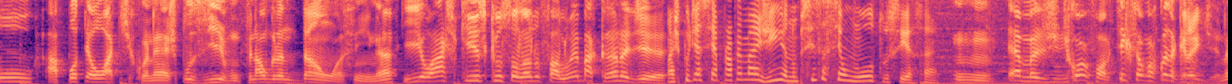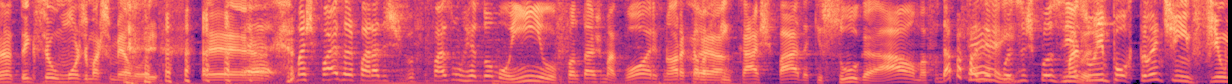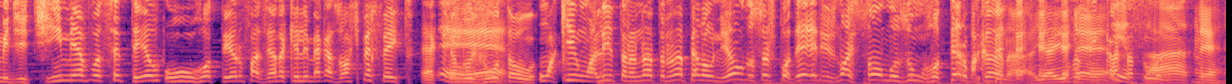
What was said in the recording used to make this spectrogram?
apoteótico, né, explosivo, um final grandão, assim, né? E eu acho que isso que o Solano falou é bacana de. Mas podia ser a própria magia, não precisa ser um outro ser, sabe? Uhum. É, mas de qualquer forma, tem que ser alguma coisa grande, né? Tem que ser um monge de marshmallow aí. é... É, mas faz as paradas, faz um redomoinho fantasmagórico na hora que ela É. fincar a espada que suga a alma. Dá pra fazer É, coisas explosivas. Mas o importante em filme de time é você ter o, roteiro fazendo aquele Megazord perfeito. É quando É. junta o, um aqui, um ali, taranã, taranã, pela união dos seus poderes, nós somos um roteiro bacana. E aí você É. encaixa Exato. tudo. É.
